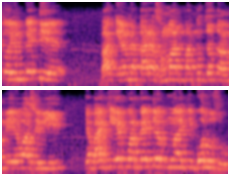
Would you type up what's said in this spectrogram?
તો એમ કહી દે. બાકી અમે તારા સમાજમાં નથી જતા અમે એવા સેવી કે બાકી એકવાર કહી દે હું અહીંથી બોલું છું.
